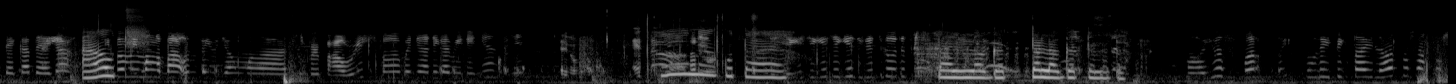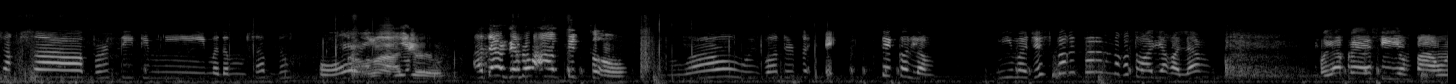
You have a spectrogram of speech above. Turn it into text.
teka, teka. Di Ouch! ba may mga baon kayo diyang mga superpowers? Baka pwede natin gamitin yan. Ito. Ay, naku ta. Sige, sige, sige, sige. Let's go, let's go. Talaga, talaga, talaga. Ayos. Par ay, kulay pink tayo lahat. No? Sakto-sakto sa birthday team ni Madam Sab, no? Oo. Oo nga, ate. Ate, ganun ang outfit ko. Wow, may butterfly. Eh, Jess, bakit parang nakatuwalya ka lang? Kuya Presi, yung power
